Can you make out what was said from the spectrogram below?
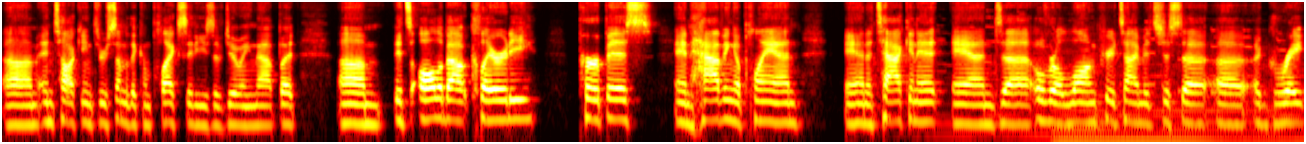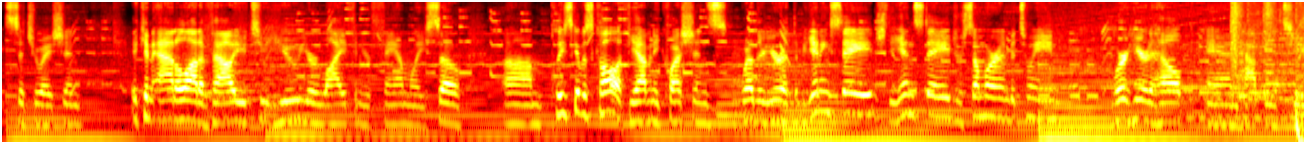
um, and talking through some of the complexities of doing that but um, it's all about clarity purpose and having a plan and attacking it and uh, over a long period of time it's just a, a, a great situation it can add a lot of value to you, your life, and your family. So um, please give us a call if you have any questions, whether you're at the beginning stage, the end stage, or somewhere in between. We're here to help and happy to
